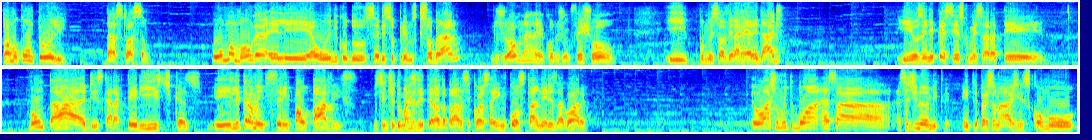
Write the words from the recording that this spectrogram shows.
toma o controle da situação. O Momonga, ele é o único dos seres supremos que sobraram no jogo, né? Quando o jogo fechou e começou a virar realidade. E os NPCs começaram a ter vontades, características e literalmente serem palpáveis, no sentido mais literal da palavra, você consegue encostar neles agora. Eu acho muito boa essa, essa dinâmica entre personagens, como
